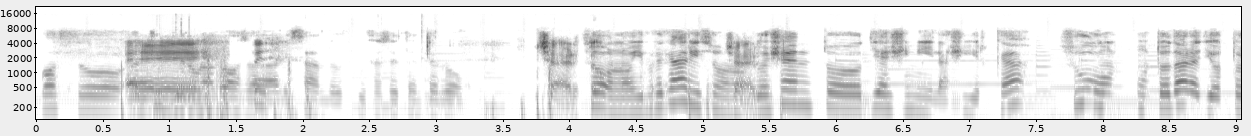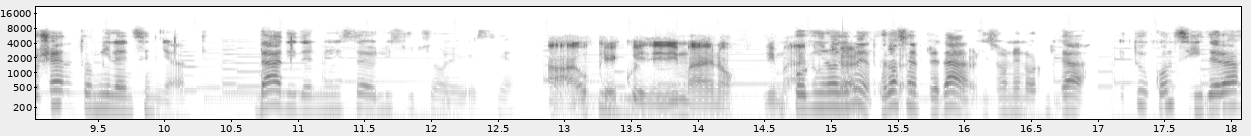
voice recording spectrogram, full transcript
Posso aggiungere eh, una cosa quindi... Alessandro, scusa se ti interrompo. Certo. Sono, I precari sono certo. 210.000 circa su un, un totale di 800.000 insegnanti dati del Ministero dell'Istruzione questi. Eh. Ah, ok, mm. quindi di meno, di meno. Un pochino certo, di meno, però certo, sempre tanti, certo. sono enormità. E tu considera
